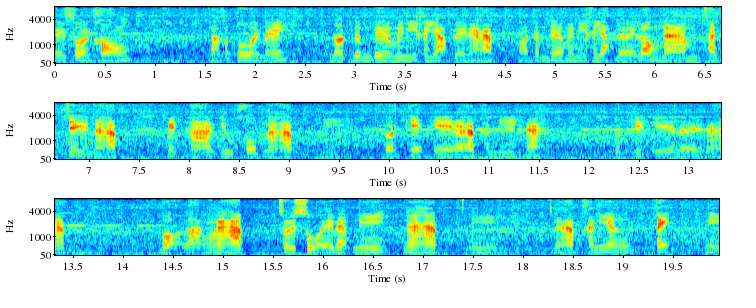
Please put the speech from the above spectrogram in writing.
ในส่วนของฝากระโปรงเห็นไหมน็อตเดิมๆไม่มีขยับเลยนะครับน็อตเดิมๆไม่มีขยับเลยร่องน้ำชัดเจนนะครับ เม็ดอาร์คอยู่ครบนะครับนี่รถเกรด A นะครับคันนี้นะ รถเกรด A เลยนะครับ เบาะหลังนะครับ สวยๆแบบนี้นะครับนี่นะครับคันนี้ยังเตะนี่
